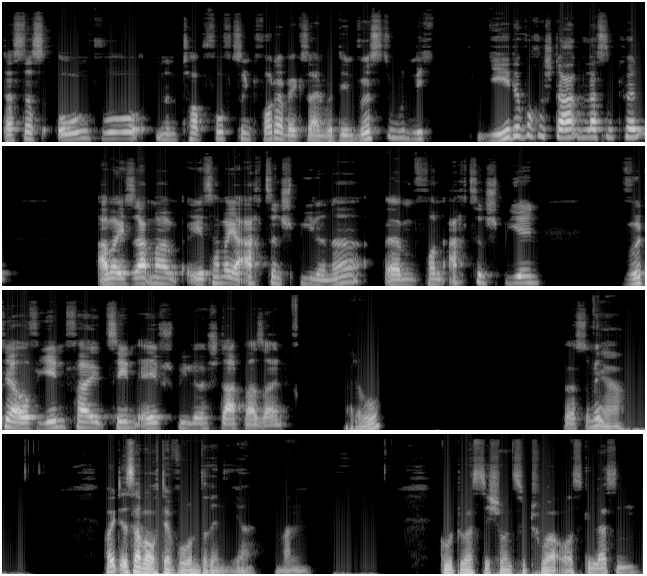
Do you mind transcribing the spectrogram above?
dass das irgendwo ein Top 15 Quarterback sein wird. Den wirst du nicht jede Woche starten lassen können. Aber ich sag mal, jetzt haben wir ja 18 Spiele, ne? Ähm, von 18 Spielen wird er auf jeden Fall 10, 11 Spiele startbar sein. Hallo? Hörst du mich? Ja. Heute ist aber auch der Wurm drin hier. Mann. Gut, du hast dich schon zur Tour ausgelassen.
